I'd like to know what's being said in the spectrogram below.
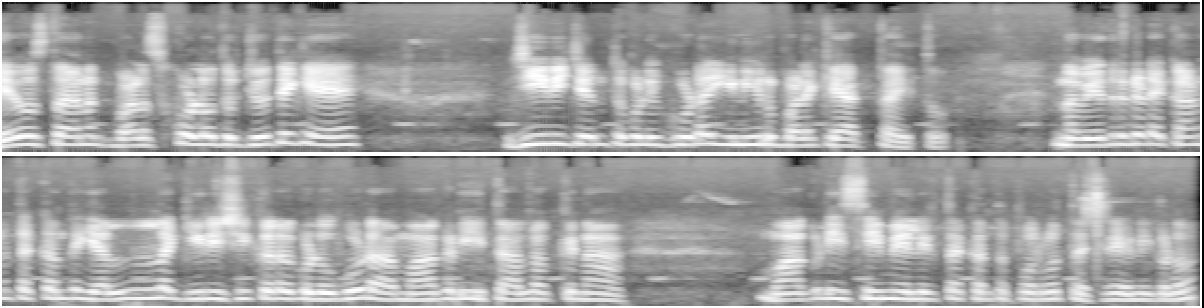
ದೇವಸ್ಥಾನಕ್ಕೆ ಬಳಸ್ಕೊಳ್ಳೋದ್ರ ಜೊತೆಗೆ ಜೀವಿ ಜಂತುಗಳಿಗೂ ಕೂಡ ಈ ನೀರು ಬಳಕೆ ಆಗ್ತಾಯಿತ್ತು ನಾವು ಎದುರುಗಡೆ ಕಾಣ್ತಕ್ಕಂಥ ಎಲ್ಲ ಗಿರಿಶಿಖರಗಳು ಕೂಡ ಮಾಗಡಿ ತಾಲೂಕಿನ ಮಾಗಡಿ ಸೀಮೆಯಲ್ಲಿರ್ತಕ್ಕಂಥ ಪರ್ವತ ಶ್ರೇಣಿಗಳು.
